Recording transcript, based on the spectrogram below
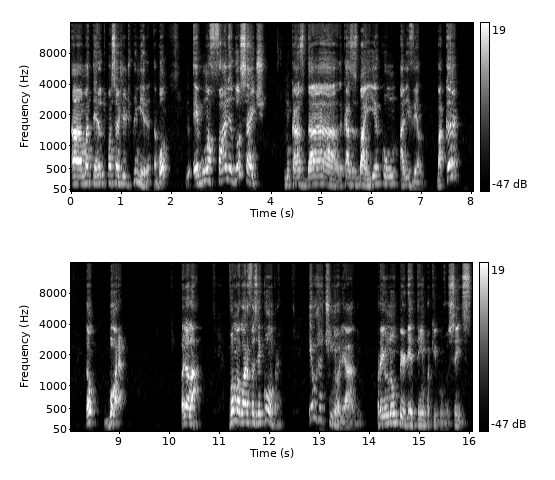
a matéria do passageiro de primeira, tá bom? É uma falha do site no caso da, Casas Bahia com a Livelo. Bacana? Então, bora! Olha lá. Vamos agora fazer compra? Eu já tinha olhado, para eu não perder tempo aqui com vocês,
